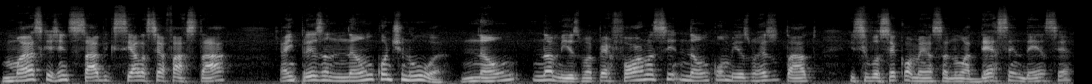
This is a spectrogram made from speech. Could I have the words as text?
mas que a gente sabe que se ela se afastar, a empresa não continua, não na mesma performance, não com o mesmo resultado e se você começa numa descendência,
